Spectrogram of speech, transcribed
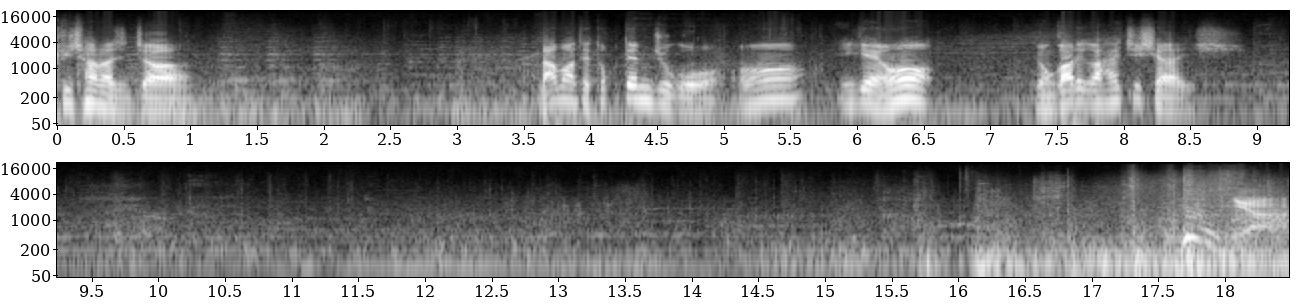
귀찮아 진짜. 남한테 독댐 주고 어? 이게 어 용가리가 할 짓이야 이씨 야.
